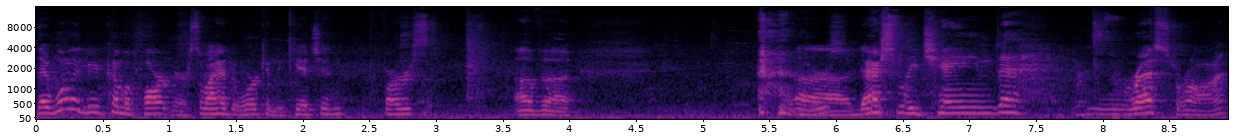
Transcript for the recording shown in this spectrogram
They wanted me to become a partner, so I had to work in the kitchen first of a uh, nationally chained restaurant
